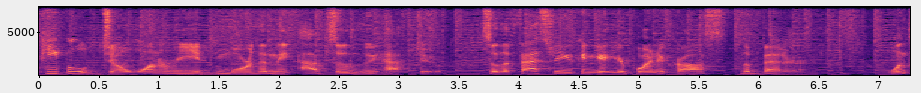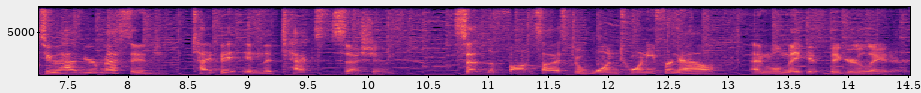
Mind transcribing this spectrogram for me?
People don't want to read more than they absolutely have to, so the faster you can get your point across, the better. Once you have your message, type it in the text session. Set the font size to 120 for now, and we'll make it bigger later.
